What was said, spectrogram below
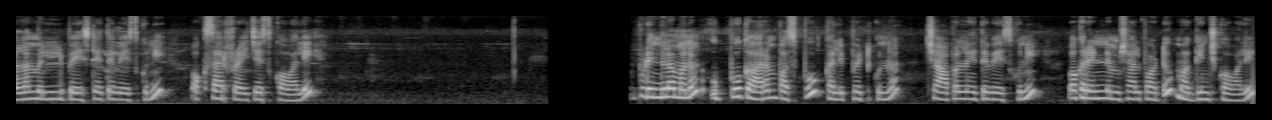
అల్లం వెల్లుల్లి పేస్ట్ అయితే వేసుకుని ఒకసారి ఫ్రై చేసుకోవాలి. ఇప్పుడు ఇందులో మనం ఉప్పు కారం పసుపు కలిపి పెట్టుకున్న చేపలను అయితే వేసుకుని ఒక రెండు నిమిషాల పాటు మగ్గించుకోవాలి.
